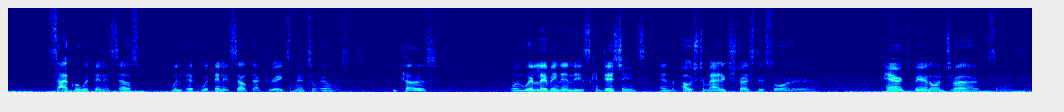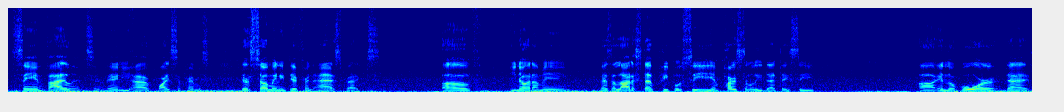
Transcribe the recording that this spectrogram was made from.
cycle within itself within itself that creates mental illnesses because when we're living in these conditions and the post-traumatic stress disorder and parents being on drugs and seeing violence and then you have white supremacy there's so many different aspects of you know what I mean there's a lot of stuff people see and personally that they see uh, in the war that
